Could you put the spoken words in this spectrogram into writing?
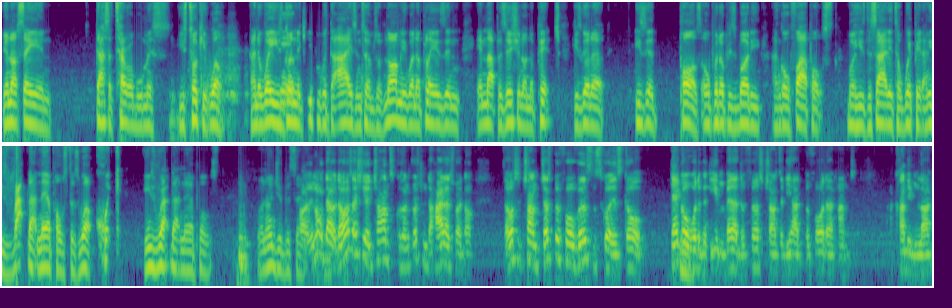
you're not saying that's a terrible miss. He's took it well. And the way he's yeah. done the keeper with the eyes in terms of normally when a player's in in that position on the pitch, he's gonna he's gonna pause, open up his body and go far post. But he's decided to whip it and he's wrapped that near post as well. Quick. He's wrapped that near post. 100 percent Oh, you know that, that was actually a chance because I'm watching the highlights right now. There was a chance just before Wilson scored his goal. Their goal mm. would have been even better the first chance that he had before that hand. I can't even lie.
